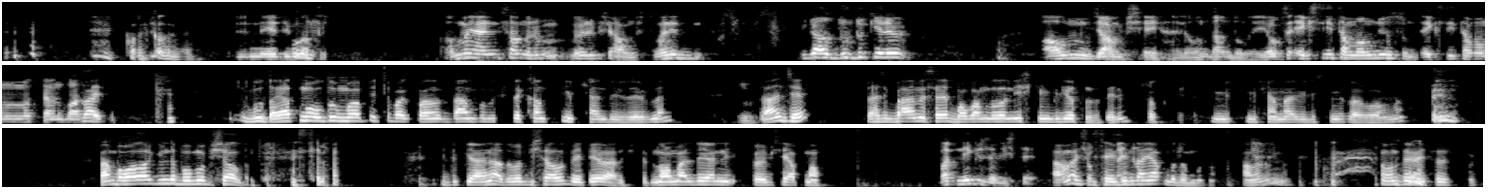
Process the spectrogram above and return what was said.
Komik olur böyle. Ne yediğimi hatırlamıyorum. Ama yani sanırım böyle bir şey almıştım. Hani biraz durduk yere almayacağım bir şey yani ondan dolayı. Yoksa eksiği tamamlıyorsun. Eksiği tamamlamaktan bahsetmiyorum. Bu dayatma olduğu muhabbeti bak bana, ben bunu size kanıtlayayım kendi üzerimden. Hı. Bence bence ben mesela babamla olan ilişkimi biliyorsunuz benim. Çok mü- mükemmel bir ilişkimiz var babamla. ben babalar gününde babama bir şey aldım. mesela gidip yani adama bir şey alıp hediye vermiştim. Normalde yani öyle bir şey yapmam. Bak ne güzel işte. Ama işte Çok sevdiğimden faydalı. yapmadım bunu. Anladın mı? Onu demeye çalışıyorum.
